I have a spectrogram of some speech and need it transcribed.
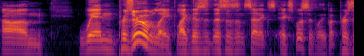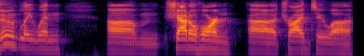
um, when presumably like this is this isn't said ex- explicitly, but presumably when um, Shadowhorn uh, tried to uh,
